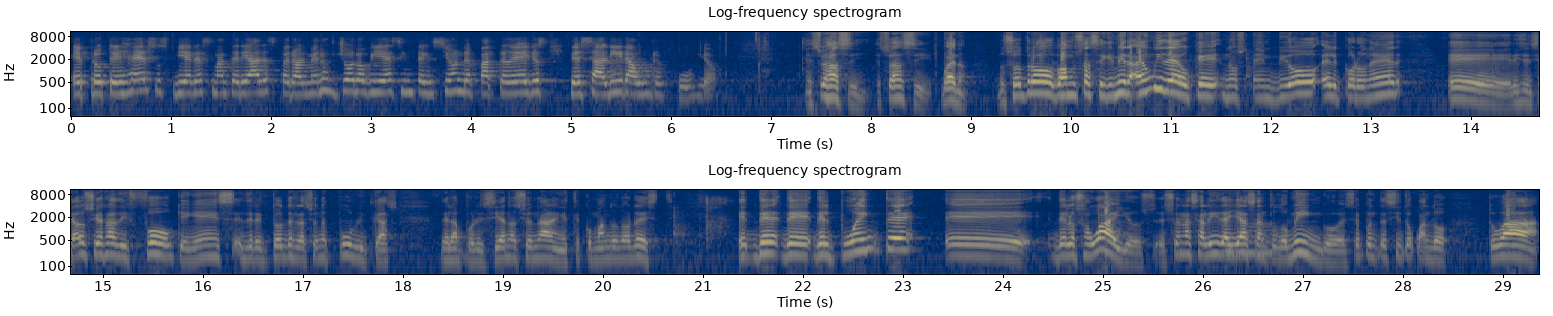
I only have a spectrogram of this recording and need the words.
eh, proteger sus bienes materiales, pero al menos yo no vi esa intención de parte de ellos de salir a un refugio. Eso es así, eso es así. Bueno, nosotros vamos a seguir. Mira, hay un video que nos envió el coronel eh, licenciado Sierra Difo, quien es el director de Relaciones Públicas de la Policía Nacional en este Comando Nordeste, eh, del puente eh, de los Aguayos, eso en la salida ya a Santo Domingo, ese puentecito cuando tú vas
